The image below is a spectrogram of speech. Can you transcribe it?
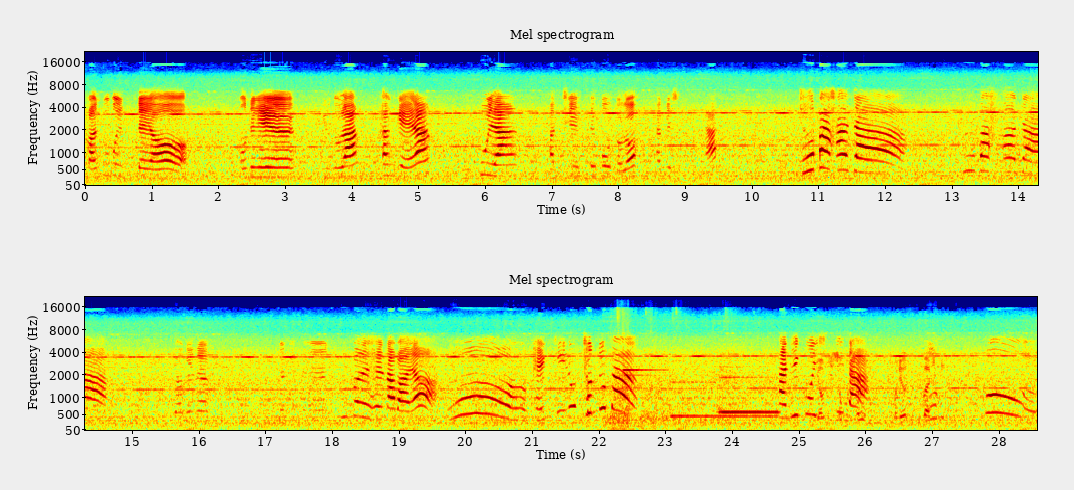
만들고 있대요. 오늘 윤우랑 한개랑 우랑 같이 해보도록 하겠습니다. 출발하자! 출발하자! 여기는 출발을 해나봐요. 오! 100km 전도만! 다니고 여기서부터 있습니다. 돌연 구간입니다. 오!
